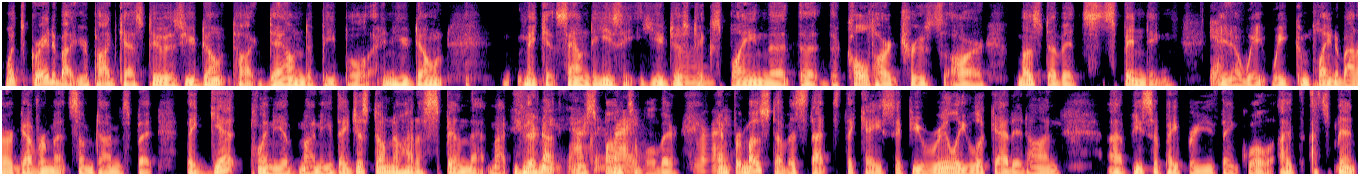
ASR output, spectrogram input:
What's great about your podcast too is you don't talk down to people and you don't make it sound easy. You just Mhm. explain that the the cold hard truths are most of it's spending. yes. You know, we we complain about our government sometimes, but they get plenty of money. They just don't know how to spend that money. They're not Exactly, right. responsible there. right. And for most of us, that's the case. If you really look at it on a piece of paper, you think, well, I, I spent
